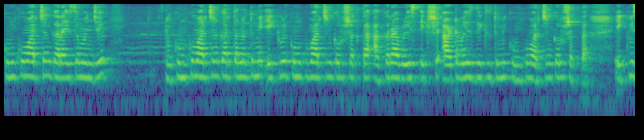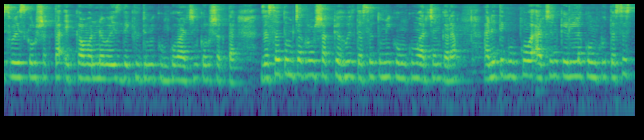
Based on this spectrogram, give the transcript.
कुंकुमार्चन करायचं म्हणजे कुंकुमार्चन करताना तुम्ही एक वेळ कुंकुमार्चन करू शकता. अकरा वेळेस एकशे आठ वेळेस देखील तुम्ही कुंकुमार्चन करू शकता. एकवीस वेळेस करू शकता. एकावन्न वेळेस देखील तुम्ही कुंकुमार्चन करू शकता. जसं तुमच्याकडून शक्य होईल तसं तुम्ही कुंकुमार्चन करा. आणि ते कुंकू अर्चन केलेलं कुंकू तसंच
